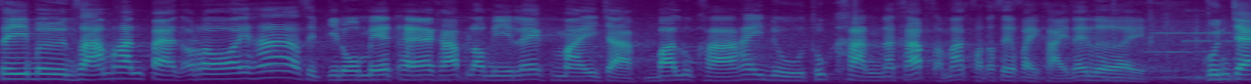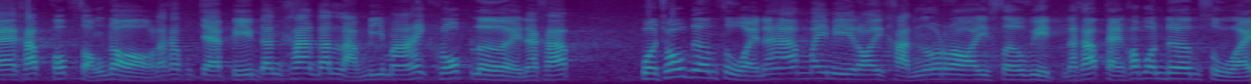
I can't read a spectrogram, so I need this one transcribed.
43,850 กิโลเมตรแท้ครับ เรามีเลขไมล์จากบ้านลูกค้าให้ดูทุกคันนะครับ สามารถขอตัเซลล์ไฟขายได้เลย กุญแจครับ ครบ 2 ดอกนะครับ กุญแจปี๊บด้านข้างด้านหลังมีมาให้ครบเลยนะครับ หัวโชคเดิมสวยนะฮะไม่มีรอยขันรอยเซอร์วิสนะครับ แผงข้อบนเดิมสวย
